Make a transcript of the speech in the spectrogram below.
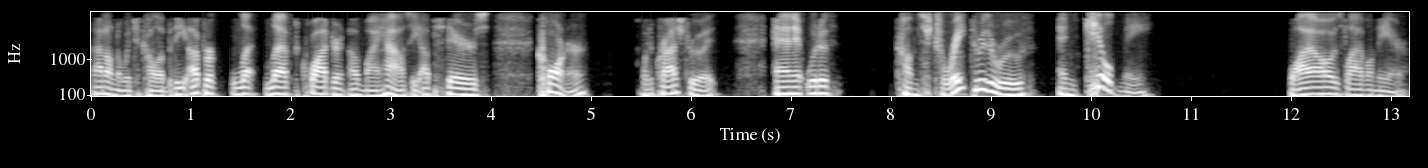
I don't know what you call it, but the upper le- left quadrant of my house, the upstairs corner, would have crashed through it, and it would have come straight through the roof and killed me while I was live on the air.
